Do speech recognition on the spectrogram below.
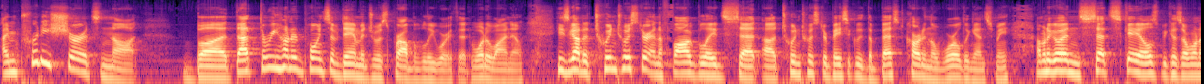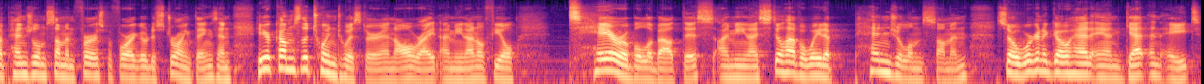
I'm pretty sure it's not but that 300 points of damage was probably worth it. What do I know? He's got a Twin Twister and a Fog Blade set. Uh, Twin Twister, basically the best card in the world against me. I'm going to go ahead and set Scales because I want to Pendulum Summon first before I go destroying things. And here comes the Twin Twister. And all right, I mean, I don't feel terrible about this. I mean, I still have a way to pendulum summon. So we're going to go ahead and get an 8,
